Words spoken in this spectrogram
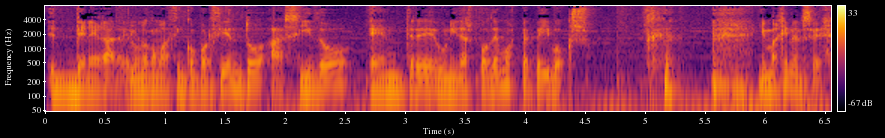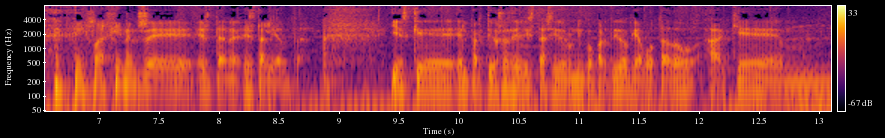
denegar el 1,5% ha sido entre Unidas Podemos, PP y Vox. imagínense, imagínense esta, esta, alianza. Y es que el Partido Socialista ha sido el único partido que ha votado a que em,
